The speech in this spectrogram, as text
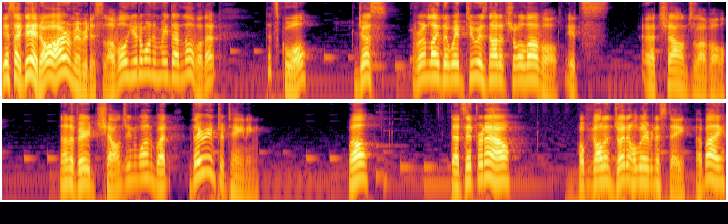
Yes, I did. Oh, I remember this level. You're the one who made that level. That, That's cool. Just Run Like the Wind 2 is not a troll level. It's a challenge level. Not a very challenging one, but very entertaining. Well, that's it for now. Hope you all enjoyed it. Hope you're having a stay. Bye-bye.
